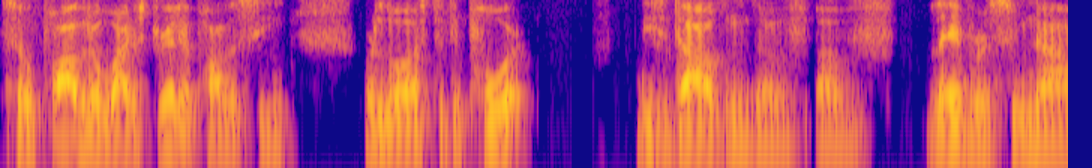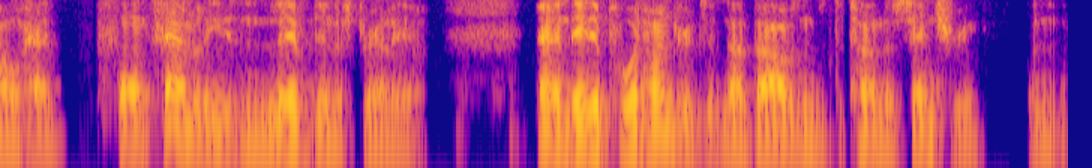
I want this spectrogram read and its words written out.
So part of the White Australia policy were laws to deport these thousands of, of laborers who now had formed families and lived in Australia. And they deported hundreds, if not thousands, at the turn of the century, and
